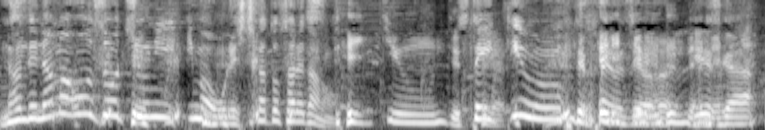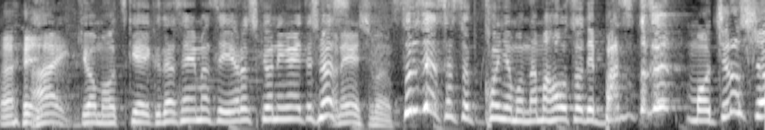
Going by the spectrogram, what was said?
なんで生放送中に 今俺シカトされたの？ stay tuneって stay tuneってございますよ。ね。いいですか、ははい。い、今日もお付き合いくださいませ。よろしくお願いいたします。お願いします。それでは早速今夜も生放送でバズっとく。もちろんっしょ。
